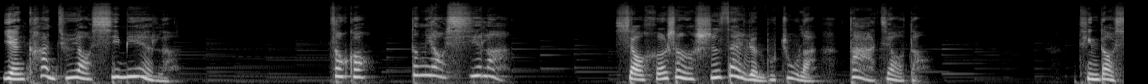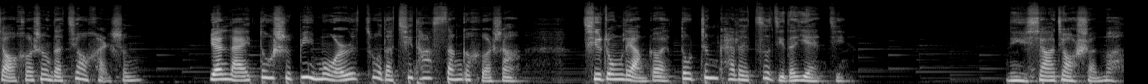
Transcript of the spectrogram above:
眼看就要熄灭了。糟糕，灯要熄了！小和尚实在忍不住了，大叫道。听到小和尚的叫喊声，原来都是闭目而坐的其他三个和尚。其中两个都睁开了自己的眼睛。你瞎叫什么？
